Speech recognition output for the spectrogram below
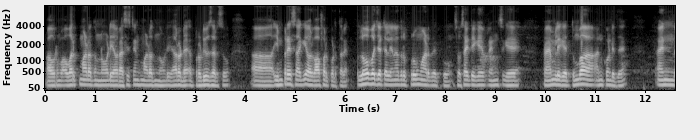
ಅವ್ರು ವರ್ಕ್ ಮಾಡೋದನ್ನ ನೋಡಿ, ಅವ್ರ ಅಸಿಸ್ಟೆಂಟ್ ಮಾಡೋದನ್ನ ನೋಡಿ, ಯಾರೋ ಡ ಪ್ರೊಡ್ಯೂಸರ್ಸು ಇಂಪ್ರೆಸ್ ಆಗಿ ಅವ್ರಿಗೆ ಆಫರ್ ಕೊಡ್ತಾರೆ. ಲೋ ಬಜೆಟಲ್ಲಿ ಏನಾದರೂ ಪ್ರೂವ್ ಮಾಡಬೇಕು ಸೊಸೈಟಿಗೆ ಫ್ರೆಂಡ್ಸ್ಗೆ ಫ್ಯಾಮ್ಲಿಗೆ ತುಂಬ ಅಂದ್ಕೊಂಡಿದ್ದೆ ಆ್ಯಂಡ್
